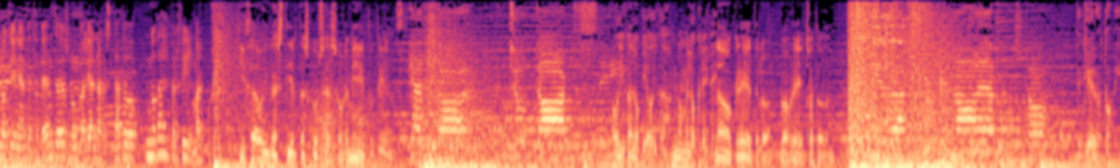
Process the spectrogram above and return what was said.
No tiene antecedentes, nunca le han arrestado. No da el perfil, Marcus. Quizá oigas ciertas cosas sobre mí y tu tía. Oiga lo que oiga, no me lo creeré. No, créetelo, lo habré hecho todo. Te quiero, Toby,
